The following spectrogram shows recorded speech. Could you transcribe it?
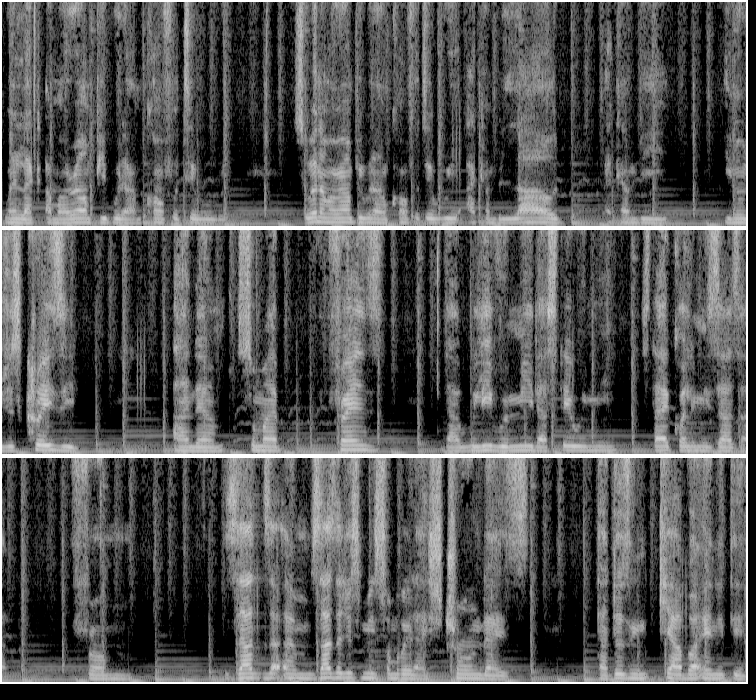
when like I'm around people that I'm comfortable with. So when I'm around people that I'm comfortable with, I can be loud, I can be, you know, just crazy. And um, so my friends that live with me, that stay with me, started calling me Zaza. From Zaza, um, Zaza just means somebody that is strong, that is that doesn't care about anything.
